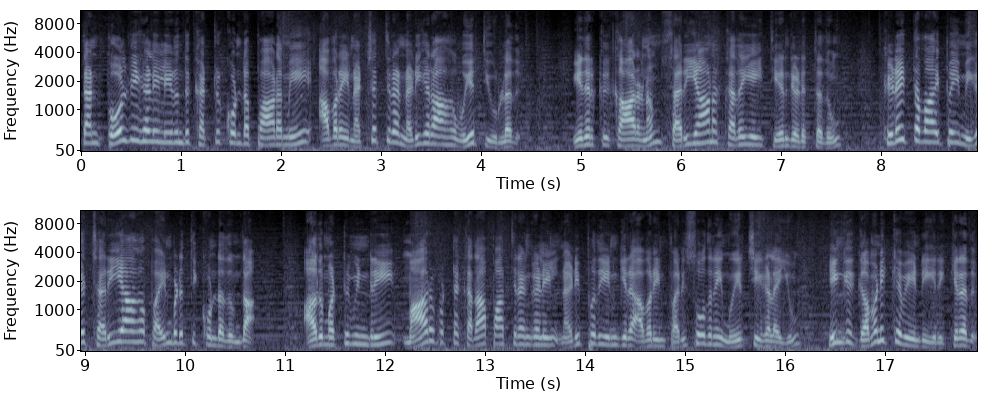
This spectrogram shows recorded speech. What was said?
தன் தோல்விகளில் இருந்து கற்றுக்கொண்ட பாடமே அவரை நட்சத்திர நடிகராக உயர்த்தியுள்ளது. இதற்கு காரணம் சரியான கதையை தேர்ந்தெடுத்ததும் கிடைத்த வாய்ப்பை மிகச் சரியாக பயன்படுத்தி கொண்டதும் தான் அது மட்டுமின்றி மாறுபட்ட கதாபாத்திரங்களில் நடிப்பது என்கிற அவரின் பரிசோதனை முயற்சிகளையும் இங்கு கவனிக்க வேண்டியிருக்கிறது.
